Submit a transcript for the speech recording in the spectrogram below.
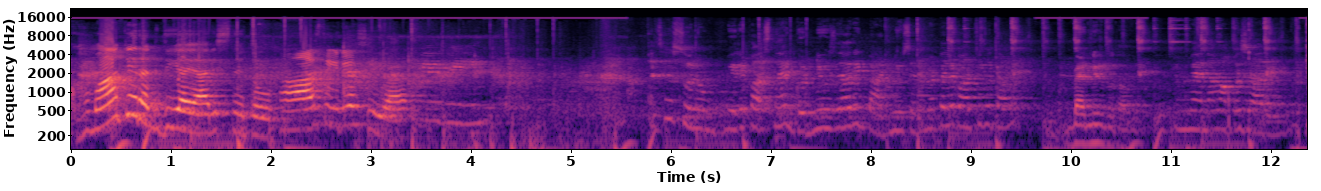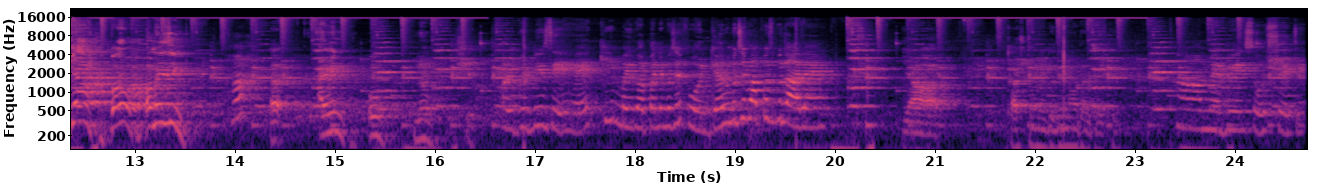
घुमा के रख दिया यार इसने तो। हाँ सीरियसली यार। अच्छा सुनो मेरे पास ना एक गुड न्यूज़ है और एक बैड न्यूज़ है। मैं पहले कौन सी बताऊँ? बैड न्यूज़ बताओ। मैं ना वापस जा रही हूँ। क्या? बताओ अमेजिंग हाँ? आई मीन ओह नो और गुड न्यूज़ ये है कि मम्मी पापा ने मुझे फ़ोन किया और मुझे वापस बुला रहे हैं। यार काश तुम एक दिन और आ जाती। हाँ मैं भी सोच रही थी।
